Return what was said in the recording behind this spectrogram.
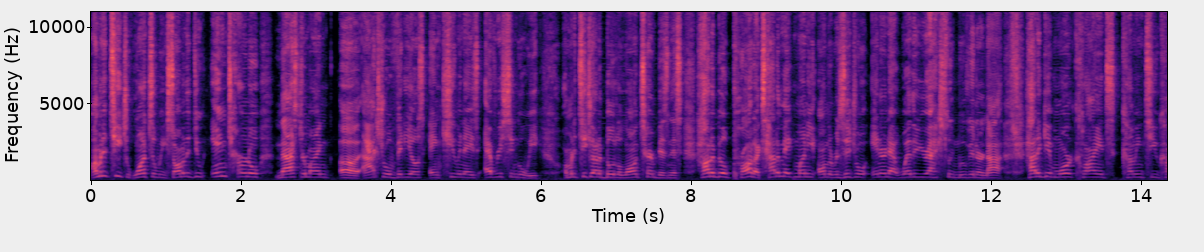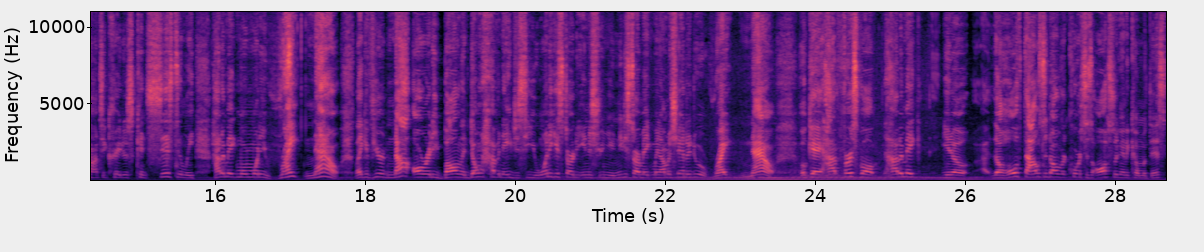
I'm going to teach once a week. So I'm going to do internal mastermind uh, actual videos and Q&As every single week. I'm going to teach you how to build a long-term business, how to build products, how to make money on the residual internet, whether you're actually moving or not, how to get more clients coming to you, content creators consistently, how to make more money right now. Like if you're not already balling, don't have an agency, you want to get started in the industry and you need to start making money, I'm going to show you how to do it right now. Okay, how, first of all, how to make you know, uh, the whole thousand dollar course is also going to come with this.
